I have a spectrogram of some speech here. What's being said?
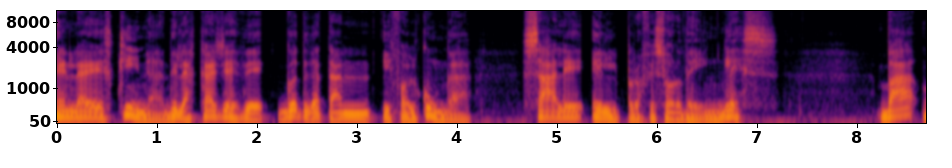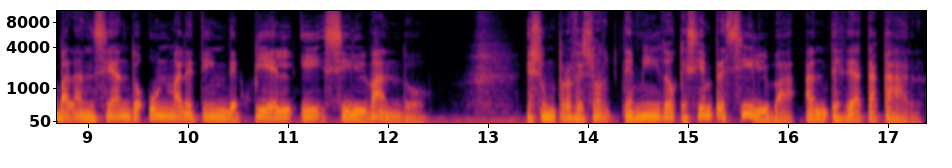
En la esquina de las calles de Godgatan y Folkunga sale el profesor de inglés. Va balanceando un maletín de piel y silbando. Es un profesor temido que siempre silba antes de atacar.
